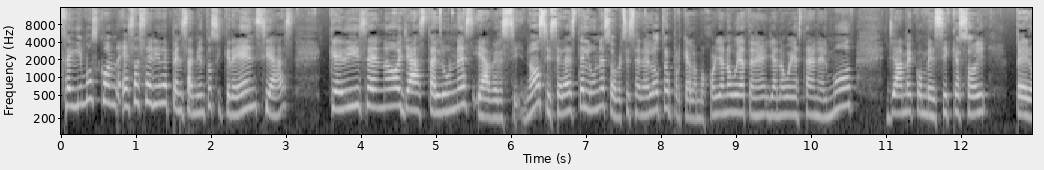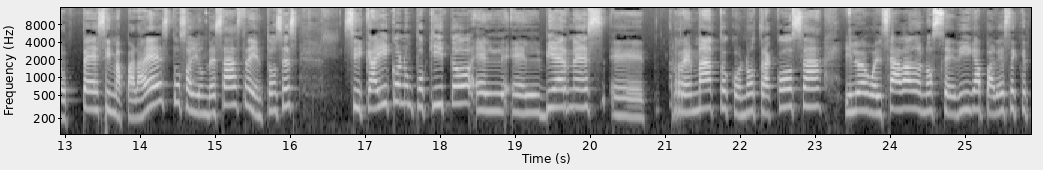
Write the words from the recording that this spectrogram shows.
seguimos con esa serie de pensamientos y creencias que dicen, no, ya hasta el lunes y a ver si, ¿no? Si será este lunes o a ver si será el otro, porque a lo mejor ya no voy a tener, ya no voy a estar en el mood, ya me convencí que soy pero pésima para esto, soy un desastre y entonces si caí con un poquito, el, viernes eh, remato con otra cosa y luego el sábado no se diga, parece que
